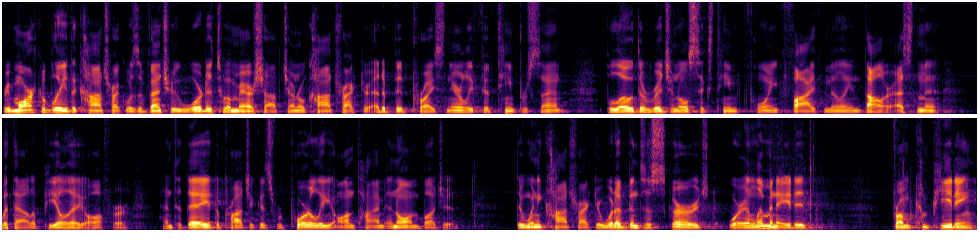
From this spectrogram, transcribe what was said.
Remarkably, the contract was eventually awarded to a merit general contractor at a bid price nearly 15 percent below the original $16.5 million estimate without a PLA offer. And today, the project is reportedly on time and on budget. The winning contractor would have been discouraged or eliminated from competing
